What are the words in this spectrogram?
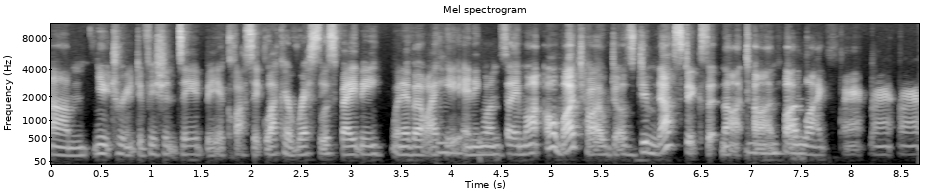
Um, nutrient deficiency would be a classic, like a restless baby. Whenever I hear Mm. anyone say, "My oh, my child does gymnastics at night time," Mm. I'm like, "Bah, bah, bah."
